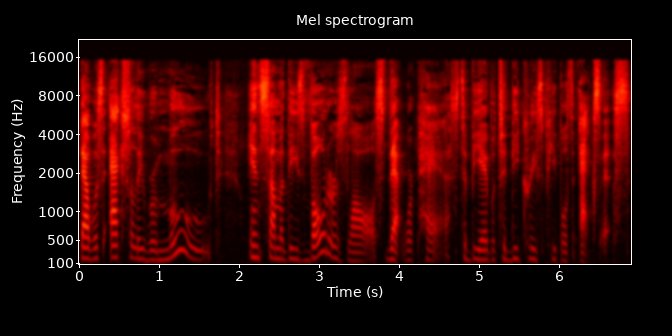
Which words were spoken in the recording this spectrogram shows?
that was actually removed in some of these voters' laws that were passed to be able to decrease people's access.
